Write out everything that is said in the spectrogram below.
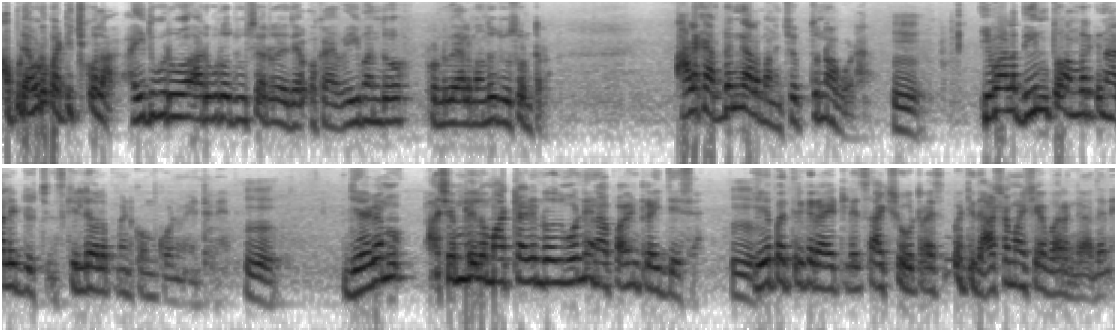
అప్పుడు ఎవడు పట్టించుకోలే ఐదుగురు ఆరుగురు చూశారు ఒక వెయ్యి మందో రెండు వేల మందో చూసుంటారు వాళ్ళకి అర్థం కాలే మనం చెప్తున్నా కూడా. ఇవాళ దీంతో అందరికీ నాలెడ్జ్ వచ్చింది స్కిల్ డెవలప్మెంట్ కొనుక్కోవడం ఏంటనే. జగన్ అసెంబ్లీలో మాట్లాడిన రోజు కూడా నేను ఆ పాయింట్ రైజ్ చేశాను ఏ పత్రిక రాయట్లేదు సాక్షి ఒకటి రాసింది బట్ ఇది ఆషామాషి వ్యవహారం కాదని.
